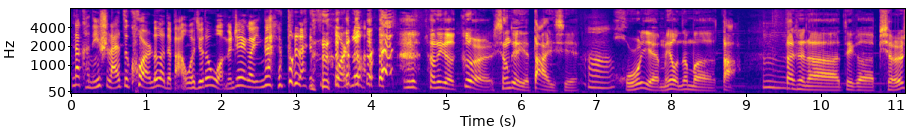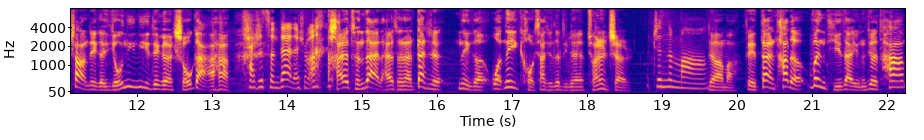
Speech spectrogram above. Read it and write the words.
那肯定是来自库尔勒的吧？我觉得我们这个应该不来自库尔勒。他那个个儿相对也大一些，嗯核也没有那么大，嗯，但是呢，这个皮儿上这个油腻腻这个手感啊，还是存在的是吗？还是存在的，还是存在的。但是那个哇，那一口下去的里面全是汁儿，真的吗？知道吗？对，但是它的问题在于呢，就是它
